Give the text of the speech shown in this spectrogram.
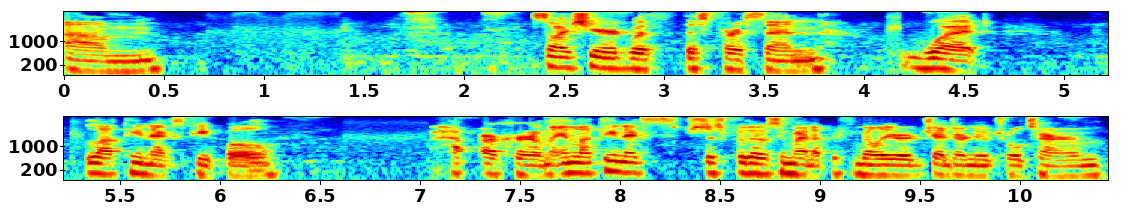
Um, so I shared with this person what Latinx people are currently, and Latinx, just for those who might not be familiar, gender neutral term.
